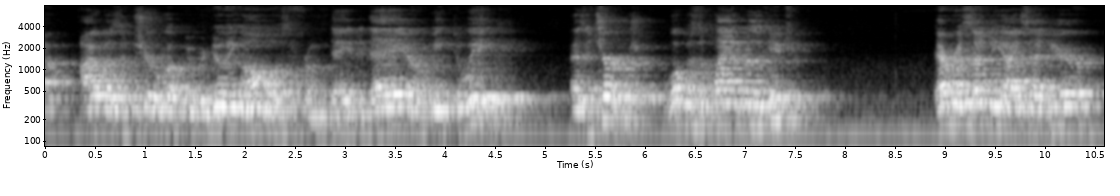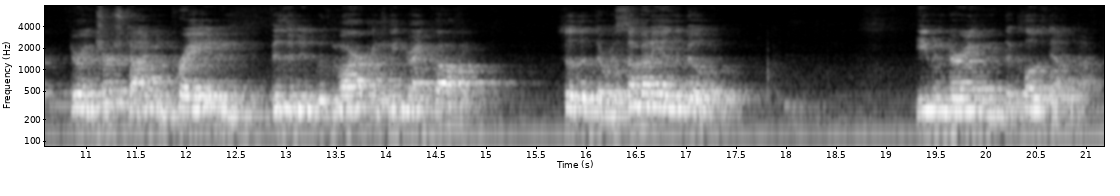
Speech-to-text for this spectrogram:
Uh, I wasn't sure what we were doing almost from day to day or week to week as a church. What was the plan for the future? Every Sunday I sat here during church time and prayed and visited with Mark and we drank coffee so that there was somebody in the building, even during the close down time.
